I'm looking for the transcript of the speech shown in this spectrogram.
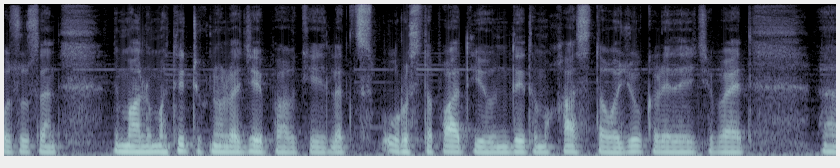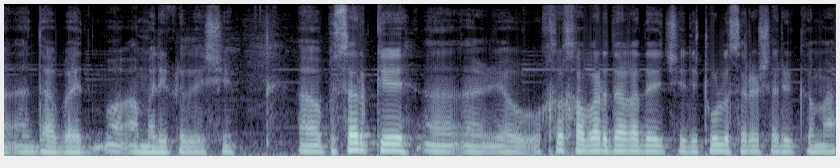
خصوصا د معلوماتي ټکنالوژي په کې لږ ورسته پاتې یو دې ته خاص توجه کړې دی چې باید دا باید عملی کړل شي په سر کې یو ښه خبر دغه دی چې د ټولو سره شریک کما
